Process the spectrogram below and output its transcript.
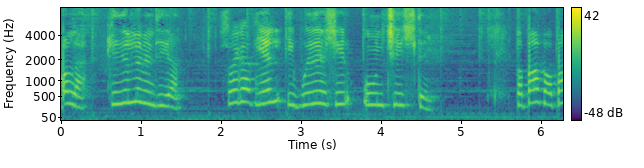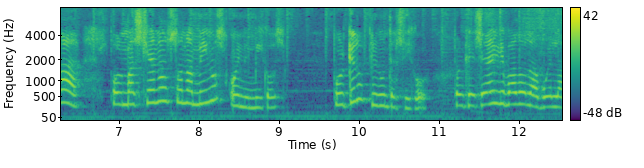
Hola, que Dios le bendiga. Soy Gabriel y voy a decir un chiste. Papá, papá, ¿los marcianos son amigos o enemigos? ¿Por qué lo preguntas, hijo? Porque se han llevado a la abuela.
